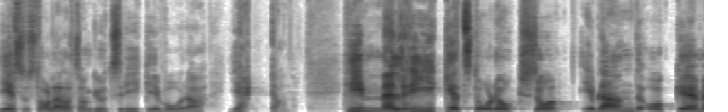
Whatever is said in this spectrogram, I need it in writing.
Jesus talar alltså om Guds rike i våra hjärtan. Himmelriket står det också ibland. och eh,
